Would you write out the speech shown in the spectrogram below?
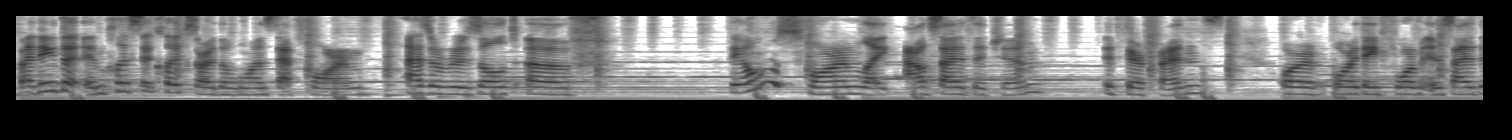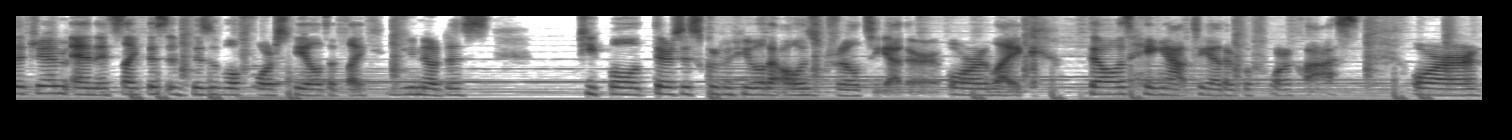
But i think the implicit cliques are the ones that form as a result of they almost form like outside of the gym if they're friends or or they form inside of the gym and it's like this invisible force field of like you notice people there's this group of people that always drill together or like they always hang out together before class or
